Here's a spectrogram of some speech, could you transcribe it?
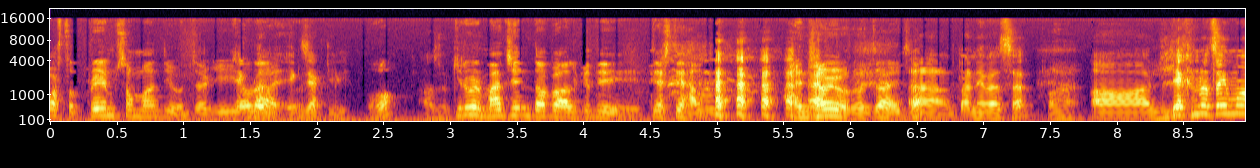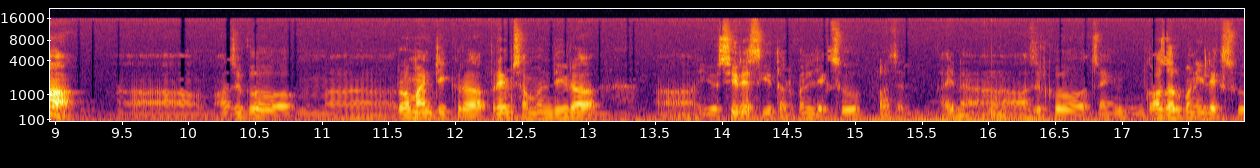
कस्तो? प्रेम सम्बन्धी हुन्छ कि एउटा? एक्ज्याक्टली हो? हजुर। किनभने मान्छे नि तपाईँ अलिकति त्यस्तै खालको हुनुहुन्छ धन्यवाद सर। लेख्न चाहिँ म हजुरको रोमान्टिक र प्रेम सम्बन्धी र यो सिरियस गीतहरू पनि लेख्छु। हजुर। होइन. हजुरको चाहिँ गजल पनि लेख्छु.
